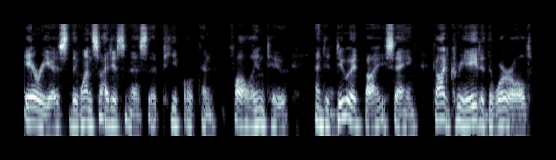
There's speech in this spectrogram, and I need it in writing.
areas, the one sidedness that people can fall into, and to do it by saying, God created the world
